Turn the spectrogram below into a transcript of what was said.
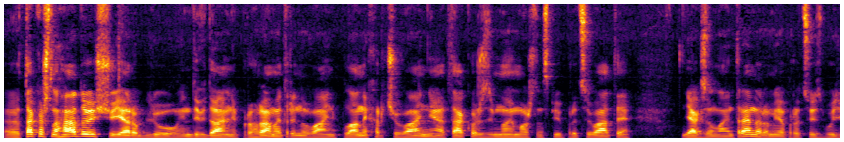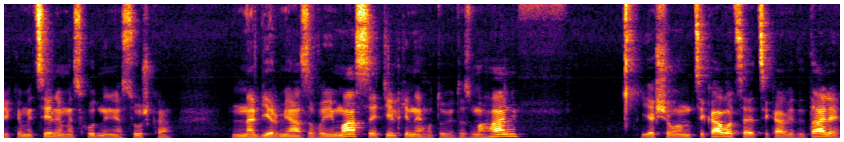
Е, Також нагадую, що я роблю індивідуальні програми тренувань, плани харчування, а також зі мною можна співпрацювати як з онлайн-тренером. Я працюю з будь-якими цілями, схуднення, сушка, набір м'язової маси, тільки не готую до змагань. Якщо вам цікаво це, цікаві деталі.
